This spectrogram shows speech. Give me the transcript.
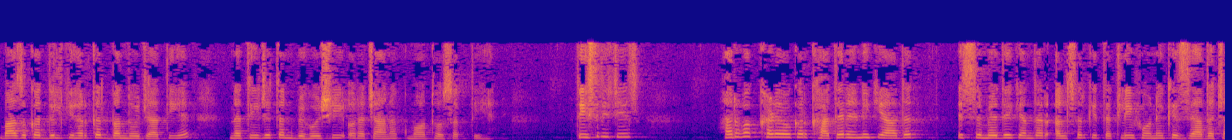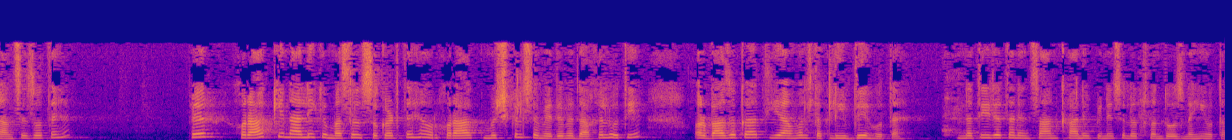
بعض اوقات دل کی حرکت بند ہو جاتی ہے، نتیجتاً بے ہوشی اور اچانک موت ہو سکتی ہے۔ تیسری چیز، ہر وقت کھڑے ہو کر کھاتے رہنے کی عادت اس سے میدے کے اندر السر کی تکلیف ہونے کے زیادہ چانسز ہوتے ہیں۔ پھر خوراک کی نالی کے مسل سکڑتے ہیں اور خوراک مشکل سے میدے میں داخل ہوتی ہے اور بعض اوقات یہ عمل تکلیف دہ ہوتا ہے۔ نتیجتاً انسان کھانے پینے سے لطف اندوز نہیں ہوتا۔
